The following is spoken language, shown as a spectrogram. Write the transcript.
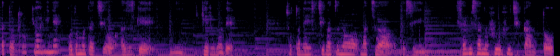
あとは東京にね、子どもたちを預けに行けるので、ちょっとね、7月の末は私、久々の夫婦時間と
